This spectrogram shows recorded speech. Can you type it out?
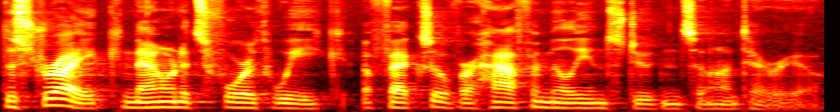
The strike, now in its fourth week, affects over half a million students in Ontario.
